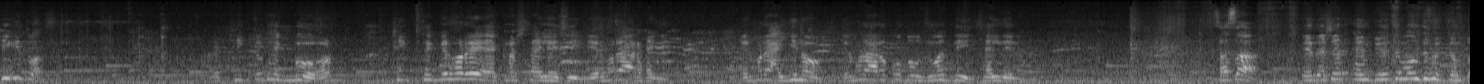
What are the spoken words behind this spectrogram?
ঠিকই তো আছে। ঠিক তো থাকব। ঠিক থাকবে হরে এক মাস চাইলে এরপরে আর খাইনি এরপরে আইয়ে ন এরপরে আরও কত অজুহাত দিই চাইল দিই না। চাচা এ দেশের এমপি হইতে মন্ত্রী পর্যন্ত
